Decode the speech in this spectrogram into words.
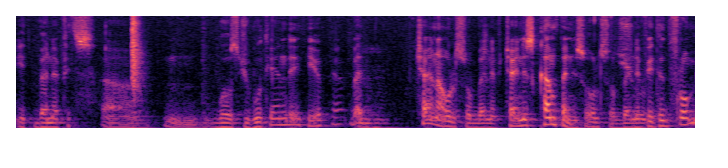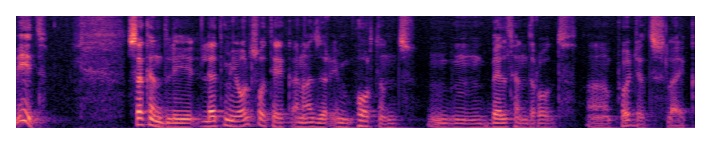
it benefits um, both Djibouti and Ethiopia, but mm -hmm. China also benefit, Chinese companies also sure. benefited from it. Secondly, let me also take another important um, Belt and Road uh, projects like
